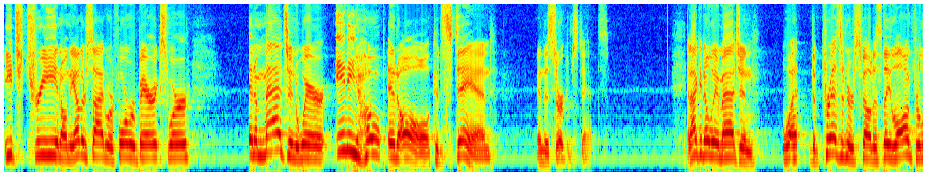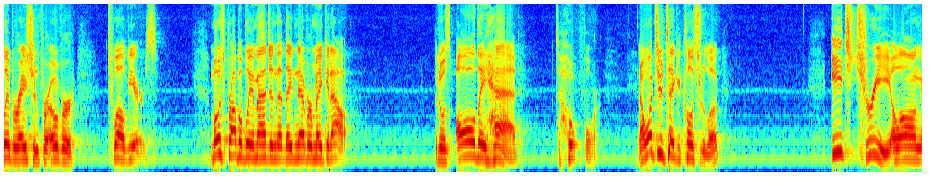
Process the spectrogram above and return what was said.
each tree and on the other side where former barracks were and imagine where any hope at all could stand in this circumstance. And I can only imagine what the prisoners felt as they longed for liberation for over 12 years. Most probably imagined that they'd never make it out. But it was all they had to hope for. And I want you to take a closer look each tree along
